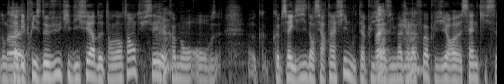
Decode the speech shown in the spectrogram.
Donc, Ouais, tu as des prises de vue qui diffèrent de temps en temps. Tu sais, Mhm. comme, on, on- euh, comme ça existe dans certains films où tu as plusieurs Ouais, images à la mhm. fois, plusieurs euh, scènes qui se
